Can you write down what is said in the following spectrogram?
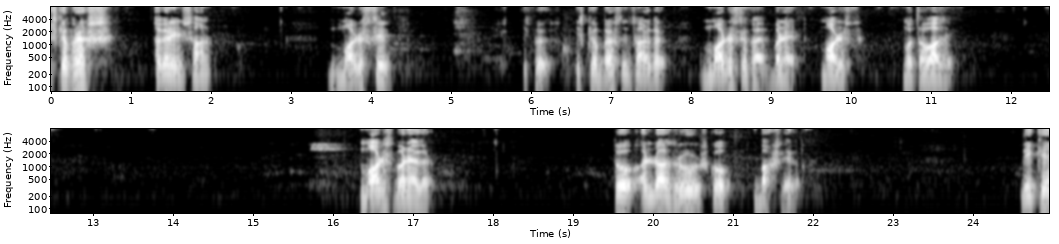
اس کے برعکس اگر انسان ماڈسٹ اس پہ اس کے برعکس انسان اگر ماڈسٹ دکھائے بنے ماڈسٹ متوازے ماڈسٹ بنے اگر تو اللہ ضرور اس کو بخش دے گا دیکھیے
